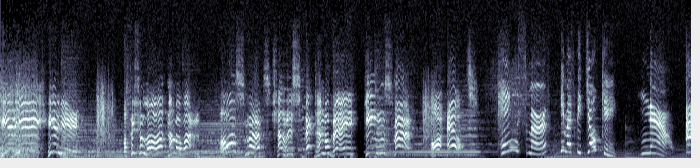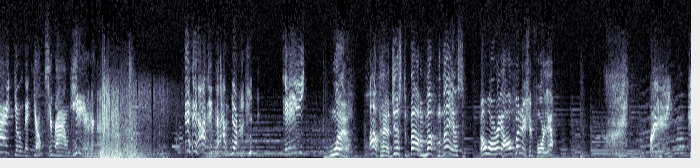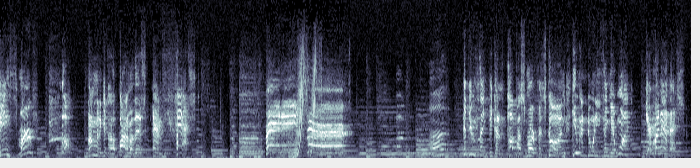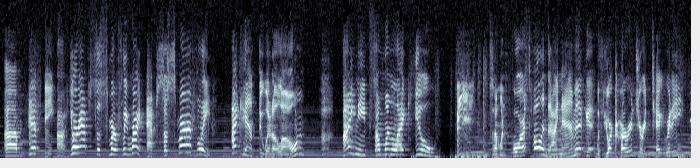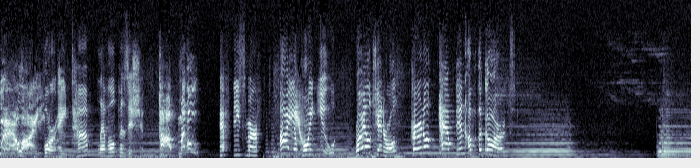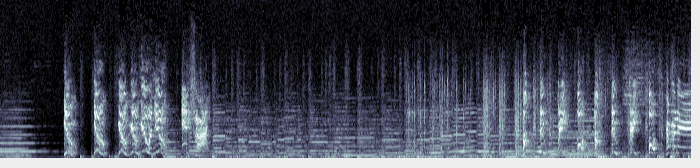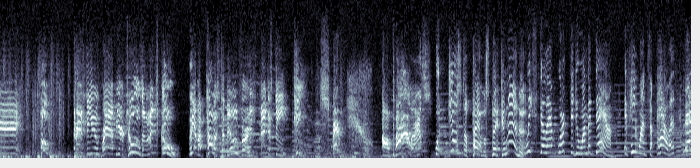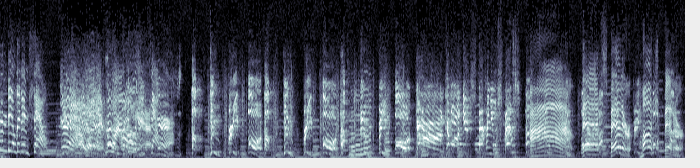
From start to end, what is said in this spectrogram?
Hear ye, hear ye! Official law number one. All Smurfs shall respect and obey King Smurf, or else. King Smurf? He must be joking. No, I do the jokes around here. Well, I've had just about enough of this. Don't worry, I'll finish it for you. Brainy? King Smurf? Huh, I'm gonna get to the bottom of this, and fast! Brainy Smurf! Huh? If you think because Papa Smurf is gone, you can do anything you want, you're bananas! Um, Hefty, uh, you're abso-smurfly right, abso-smurfly. I can't do it alone. I need someone like you. Me? Someone forceful and dynamic uh, with your courage, your integrity, Well, I... for a top-level position. Top level? Hefty Smurf, I appoint you Royal General, Colonel Captain of the Guards. You! You! You! You! You and you! second minute. We still have work to do on the dam. If he wants a palace, let him build it himself. Yeah, yeah, yeah. Hop, two, three, four. Hop, two, three, four. Hop, two, three, four. Come on, come on, get smurfing, you smurfs. Hop, ah, two, that's four. better, three, much four. better.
